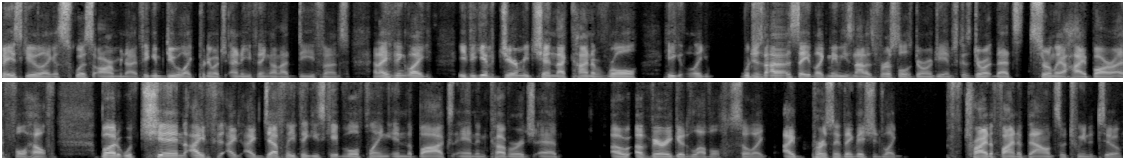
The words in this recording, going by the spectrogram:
basically like a Swiss Army knife. He can do like pretty much anything on that defense. And I think like if you give Jeremy Chinn that kind of role, he like which is not to say like maybe he's not as versatile as Derwin James because that's certainly a high bar at full health. But with Chinn, I, th- I I definitely think he's capable of playing in the box and in coverage at a, a very good level. So like I personally think they should like try to find a balance between the two.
